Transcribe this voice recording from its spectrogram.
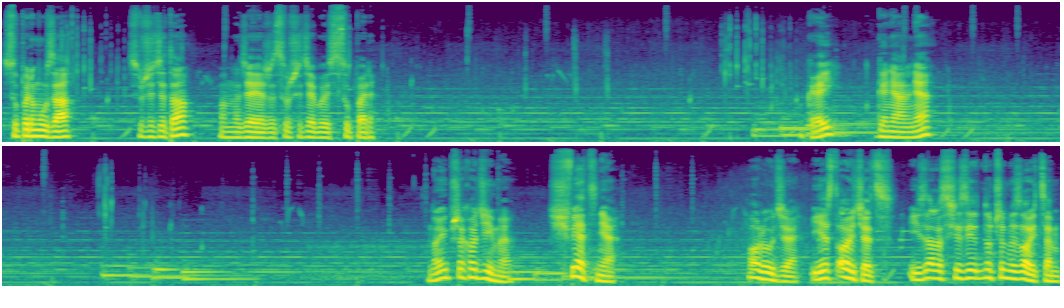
Super muza. Słyszycie to? Mam nadzieję, że słyszycie, bo jest super. Okej, genialnie. No i przechodzimy. Świetnie. O ludzie, jest ojciec. I zaraz się zjednoczymy z ojcem.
